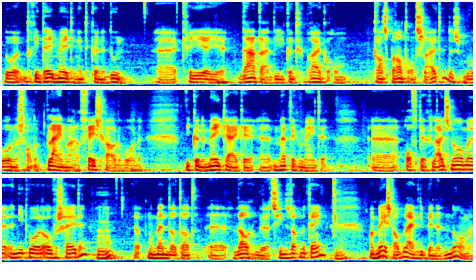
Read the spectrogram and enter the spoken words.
Door 3D-metingen te kunnen doen, creëer je data die je kunt gebruiken om transparant te ontsluiten. Dus bewoners van een plein waar een feest gehouden wordt, die kunnen meekijken met de gemeente uh, of de geluidsnormen niet worden overschreden. -hmm. Op het moment dat dat uh, wel gebeurt, zien ze dat meteen. Maar meestal blijven die binnen de normen.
